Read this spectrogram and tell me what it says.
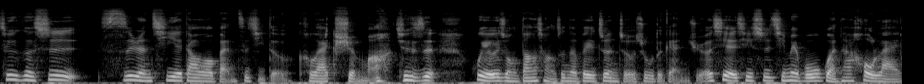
这个是私人企业大老板自己的 collection 嘛，就是会有一种当场真的被震折住的感觉。而且其实奇美博物馆它后来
